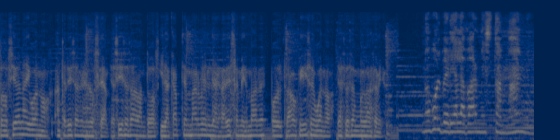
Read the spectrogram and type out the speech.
soluciona y bueno, aterrizan en el océano. Y así se salvan todos. Y la Captain Marvel le agradece a Miss Marvel por el trabajo que hizo y bueno, ya se hacen muy buenas amigas. No volveré a lavarme esta mano.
